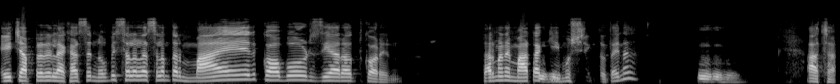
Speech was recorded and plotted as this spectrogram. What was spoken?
এই চ্যাপ্টারে লেখা আছে নবী সাল্লাল্লাহু সাল্লাম তার মায়ের কবর জিয়ারত করেন। তার মানে মাটা কি? মুশরিক তো, তাই না? আচ্ছা,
